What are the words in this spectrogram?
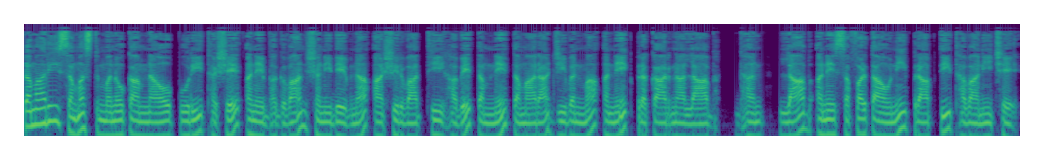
તમારી સમસ્ત મનોકામનાઓ પૂરી થશે અને ભગવાન શનિદેવના આશીર્વાદથી હવે તમને તમારા જીવનમાં અનેક પ્રકારના લાભ, ધન, લાભ અને સફળતાઓની પ્રાપ્તિ થવાની છે,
